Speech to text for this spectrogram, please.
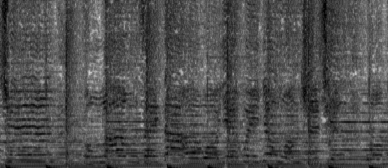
全。风浪再大，我也会勇往直前。我们。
